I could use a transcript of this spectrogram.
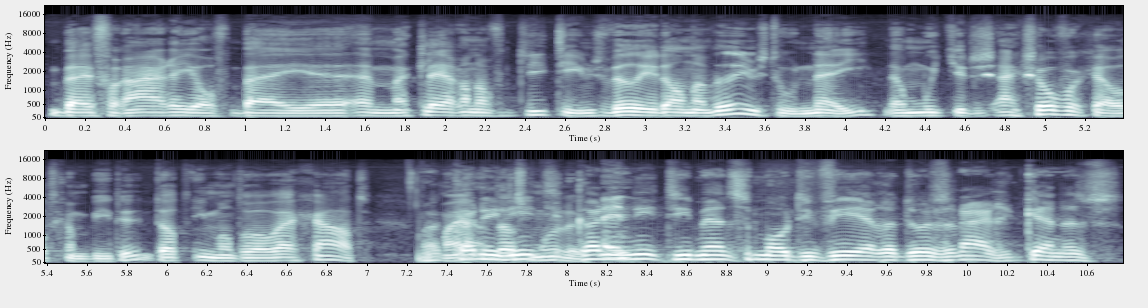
bij Ferrari of bij eh, McLaren of die teams... wil je dan naar Williams toe? Nee. Dan moet je dus echt zoveel geld gaan bieden... dat iemand wel weggaat. Maar, Maar, kan, ja, hij dat is niet, moeilijk. kan hij niet die mensen motiveren door zijn eigen kennis?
